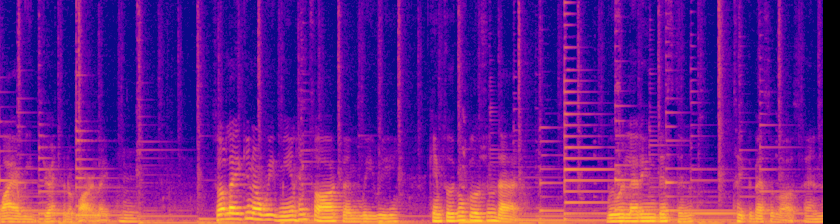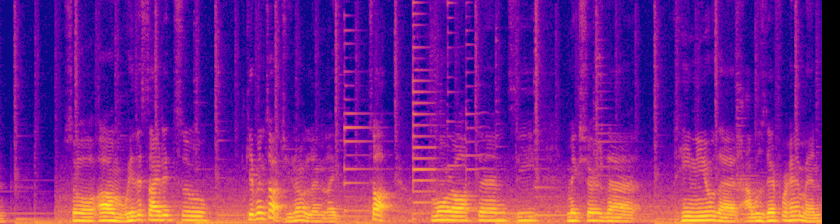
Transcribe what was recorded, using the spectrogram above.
Why are we drifting apart? Like mm. so like, you know, we me and him talked and we, we came to the conclusion that we were letting distance take the best of us and so um we decided to keep in touch, you know, and like talk more often, see, make sure that he knew that I was there for him, and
